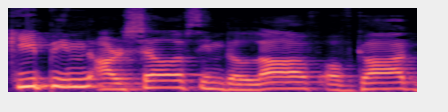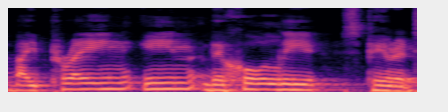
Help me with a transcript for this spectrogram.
keeping ourselves in the love of God by praying in the Holy Spirit.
